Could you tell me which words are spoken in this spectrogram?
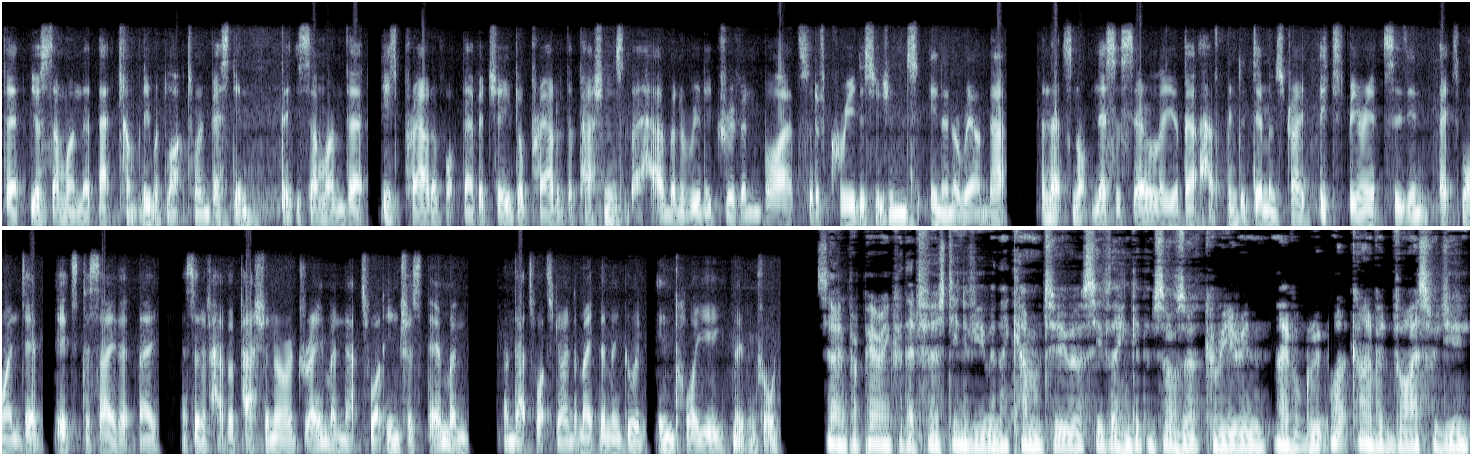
that you're someone that that company would like to invest in, that you're someone that is proud of what they've achieved or proud of the passions that they have and are really driven by sort of career decisions in and around that. And that's not necessarily about having to demonstrate experiences in X, Y, and Z. It's to say that they sort of have a passion or a dream and that's what interests them and, and that's what's going to make them a good employee moving forward. So, in preparing for that first interview, when they come to uh, see if they can get themselves a career in Naval Group, what kind of advice would you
